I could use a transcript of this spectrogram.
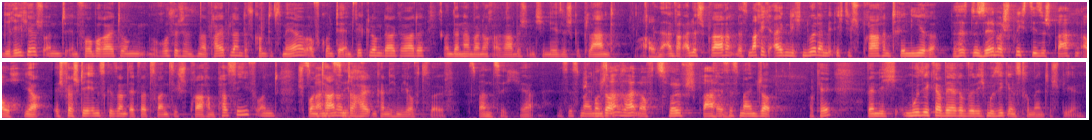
Griechisch und in Vorbereitung Russisch ist in der Pipeline. Das kommt jetzt mehr aufgrund der Entwicklung da gerade. Und dann haben wir noch Arabisch und Chinesisch geplant. Wow. Also einfach alles Sprachen. Das mache ich eigentlich nur, damit ich die Sprachen trainiere. Das heißt, du selber sprichst diese Sprachen auch? Ja, ich verstehe insgesamt etwa 20 Sprachen passiv und spontan 20. unterhalten kann ich mich auf zwölf. 20. Ja, es ist mein Spontan Job. zu halten auf zwölf Sprachen. Es ist mein Job. Okay? Wenn ich Musiker wäre, würde ich Musikinstrumente spielen.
